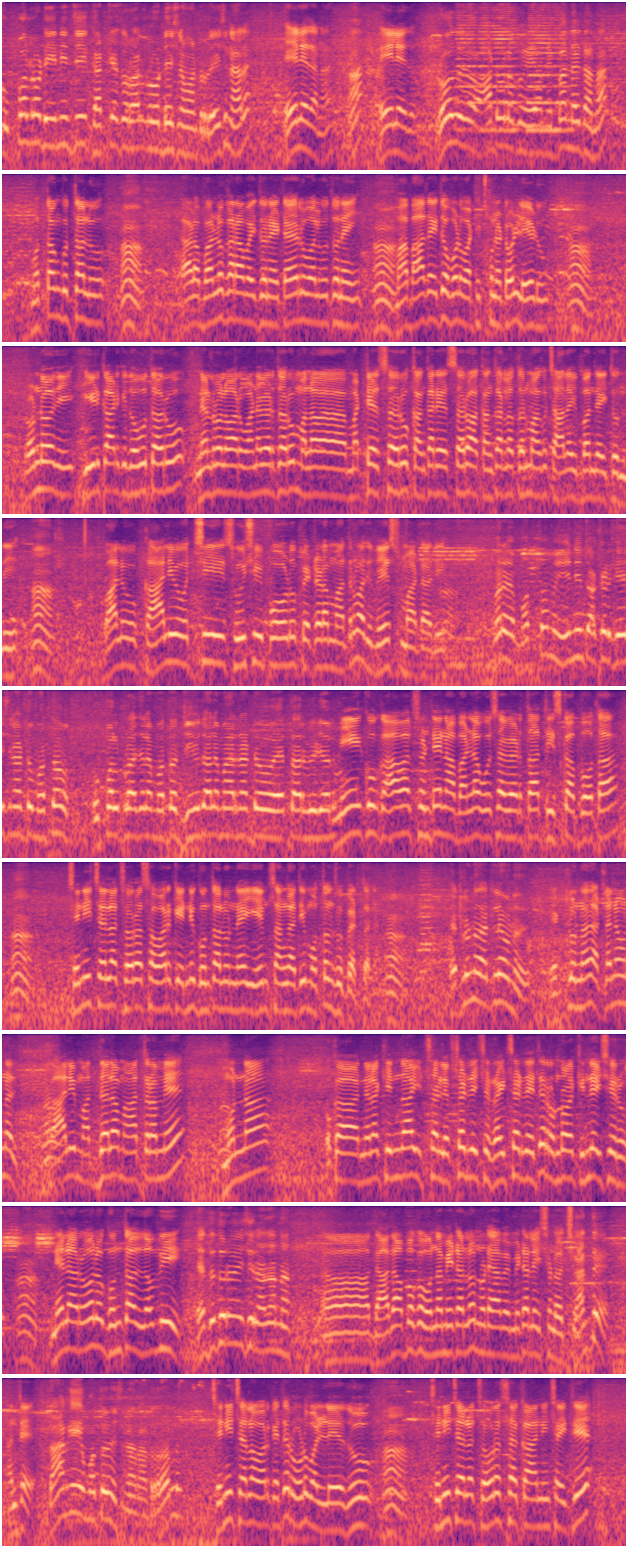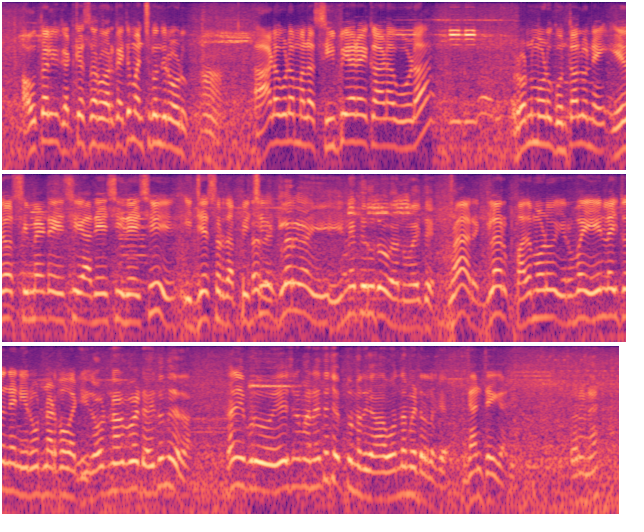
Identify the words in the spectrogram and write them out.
Uppal road ఈ నుంచి గట్కేశ్వర వరకు రోడ్ వేసినాం అంటారు వేసినారా? ఏ లేదన్నా. ఆ? ఏ లేదు. రోజు ఆటోలకు ఏమైనా ఇబ్బంది అవుతుందా? మొత్తం గుత్తాలు. ఆడ బండ్లు ఖరాబ్ అవుతున్నాయి టైర్లు వలుగుతున్నాయి. ఆ. మా బాధ అయితే ఒకటి పట్టించుకునేటోళ్ళు లేడు. రెండోది ఈడికాడికి దవ్వుతారు నెల రోజుల వారు వండ పెడతారు మళ్ళా మట్టి వేస్తారు కంకర వేస్తారు. ఆ కంకర్లతో మాకు చాలా ఇబ్బంది అవుతుంది. వాళ్ళు ఖాళీ వచ్చి చూసి పోడు పెట్టడం మాత్రం అది వేస్ట్ మాట అది. మరి మొత్తం ఈ నుంచి అక్కడికి వేసినట్టు మొత్తం ఉప్పల్ ప్రజల మొత్తం జీవితాలే మారినట్టు వేస్తారు వీడియోలు? మీకు కావాల్సి ఉంటే నా బండ్ల కూసబెడతా తీసుకపోతా. ఆ, శనిచెల్ల చౌరసా వరకు ఎన్ని గుంతలు ఉన్నాయి ఏం సంగతి మొత్తం చూపెడతాను. ఎట్లున్నది? అట్లే ఉన్నది? ఎట్లున్నది? అట్లనే ఉన్నది. ఖాళీ మధ్యలో మాత్రమే మొన్న ఒక నెల కింద ఇటు సైడ్ లెఫ్ట్ సైడ్ తెచ్చారు రైట్ సైడ్ అయితే రెండు రోజుల కింద వేసారు. నెల రోజులు గుంతలు తవ్వి. ఎంత దూరం వేసి రాదన్న ఆ, దాదాపు ఒక వంద మీటర్లో నూట యాభై మీటర్లు వేసి ఉండవచ్చు అంతే? అంతే. దానికి మొత్తం వేసినారు వాళ్ళు? శనిచెల్ల వరకు అయితే రోడ్డు పడలేదు. ఆ, శనిచెల్ల చౌరస్తా కానించి అయితే అవతలకి గట్కేశ్వర వరకు అయితే మంచిగా ఉంది రోడ్డు. ఆడ కూడా మళ్ళీ సిపిఆర్ఐ కాడ కూడా రెండు మూడు గుంతలు ఉన్నాయి. ఏదో సిమెంట్ వేసి అది వేసి ఇది వేసి ఇది చేస్తారు తప్పించి. రెగ్యులర్గా ఈ- ఈయనే తిరుగుతావు కదా నువ్వైతే రెగ్యులర్ పదమూడు ఇరవై ఏళ్ళు అవుతుంది నేను ఈ ఈ నడపబట్టి రోడ్డు నడపబట్టి అవుతుంది కదా? కానీ ఇప్పుడు వేసినామని అయితే చెప్తున్నది వంద మీటర్లకే. గంతే అది. సరేనే?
